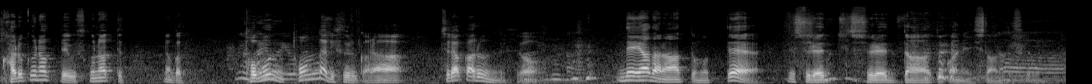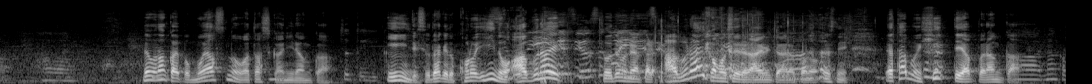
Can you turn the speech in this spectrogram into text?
軽くなって薄くなってなんか飛ぶん飛んだりするから散らかるんですよ。で嫌だなって思ってでシュレシュレッダーとかにしたんですけど。でもなんかやっぱ燃やすのは確かになんかいいんですよ。だけどこのいいの危ない。そうでもねなんか危ないかもしれないみたいなこの 要するに。いや多分火ってやっぱなんかなんか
